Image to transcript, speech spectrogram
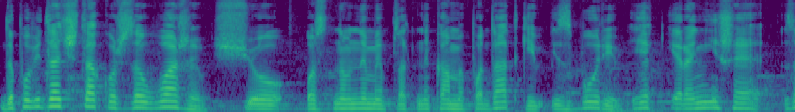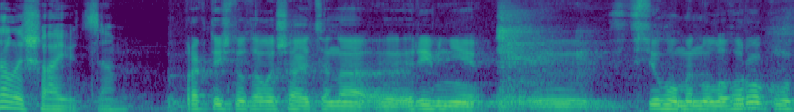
Доповідач також зауважив, що основними платниками податків і зборів, як і раніше, залишаються. Практично залишаються на е, рівні е, всього минулого року.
